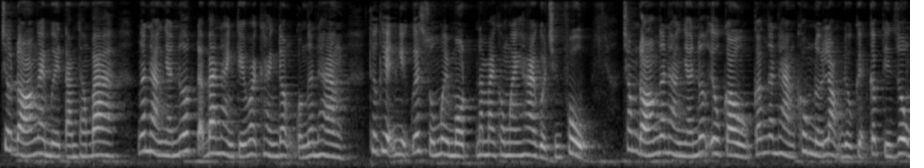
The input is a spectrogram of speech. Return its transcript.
Trước đó, ngày 18 tháng 3, Ngân hàng Nhà nước đã ban hành kế hoạch hành động của ngân hàng thực hiện nghị quyết số 11 năm 2022 của chính phủ. Trong đó, Ngân hàng Nhà nước yêu cầu các ngân hàng không nới lỏng điều kiện cấp tín dụng,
